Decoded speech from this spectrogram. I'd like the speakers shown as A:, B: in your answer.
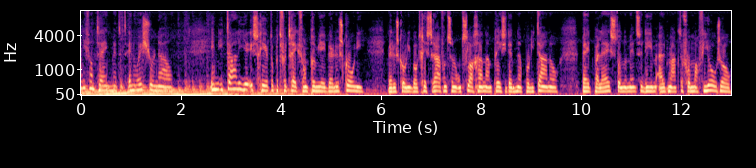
A: Freddy van met het NOS-journaal. In Italië is geert op het vertrek van premier Berlusconi. Berlusconi bood gisteravond zijn ontslag aan aan president Napolitano. Bij het paleis stonden mensen die hem uitmaakten voor mafioso.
